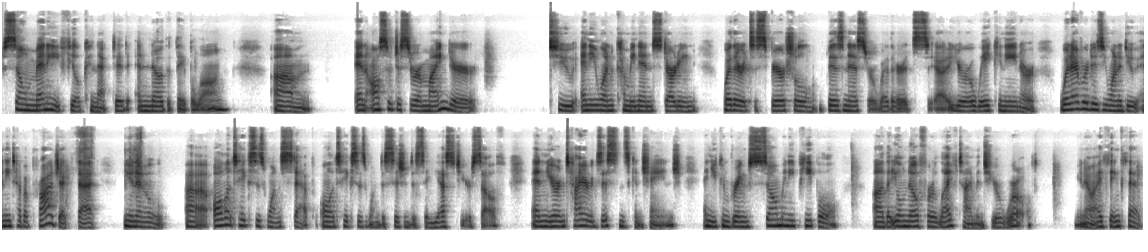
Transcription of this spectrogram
so many feel connected and know that they belong. Um, and also just a reminder to anyone coming in starting whether it's a spiritual business or whether it's uh, your awakening or whatever it is you want to do, any type of project that, you know, uh, all it takes is one step. All it takes is one decision to say yes to yourself, and your entire existence can change. And you can bring so many people uh, that you'll know for a lifetime into your world. You know, I think that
